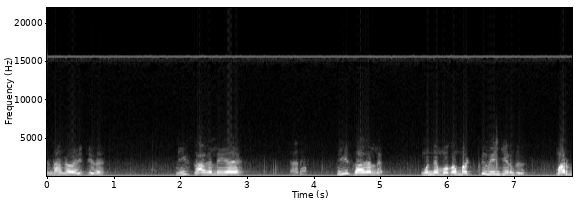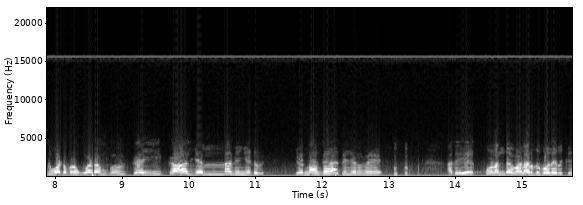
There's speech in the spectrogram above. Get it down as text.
என்னங்க வைத்தியரே? நீர் சாகலையே? நீர் சாகல. முன்ன முகம் மட்டும் வீங்கி இருந்தது. மருந்து போட்டப்புறம் உடம்பு கை கால் எல்லாம் வீங்கிட்டது. என்னங்க செய்யறது? அது குழந்தை வளருது போல இருக்கு.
